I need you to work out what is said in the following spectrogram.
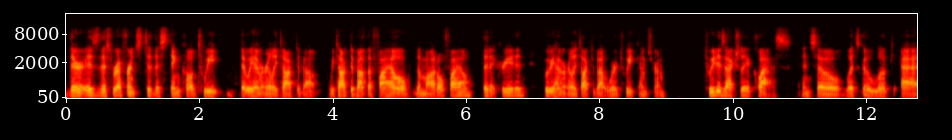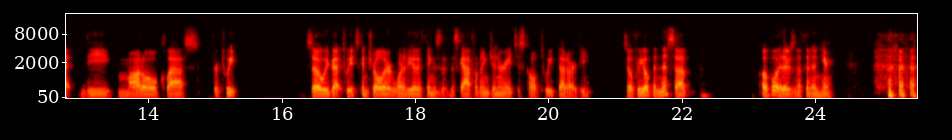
there is this reference to this thing called tweet that we haven't really talked about. We talked about the file, the model file that it created, but we haven't really talked about where tweet comes from. Tweet is actually a class. And so let's go look at the model class for tweet. So we've got tweets controller. One of the other things that the scaffolding generates is called tweet.rb. So if we open this up, oh boy, there's nothing in here.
